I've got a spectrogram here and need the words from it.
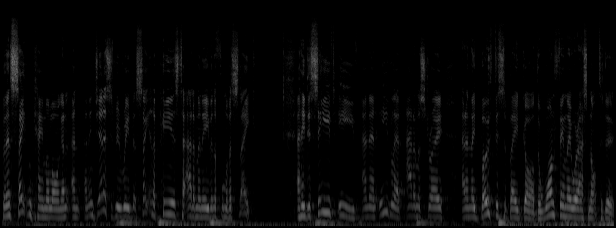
But then Satan came along, and, and, and in Genesis we read that Satan appears to Adam and Eve in the form of a snake. And he deceived Eve, and then Eve led Adam astray, and then they both disobeyed God, the one thing they were asked not to do.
